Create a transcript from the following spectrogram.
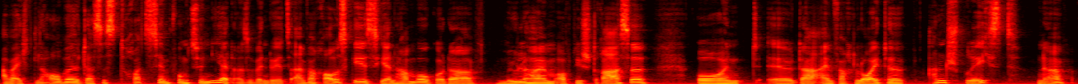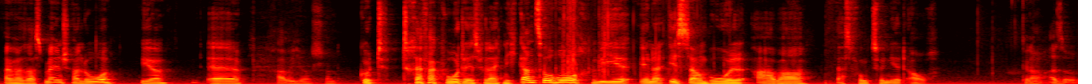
Aber ich glaube, dass es trotzdem funktioniert. Also wenn du jetzt einfach rausgehst hier in Hamburg oder Mülheim auf die Straße und äh, da einfach Leute ansprichst, ne? einfach sagst, Mensch, hallo, hier. Äh, Habe ich auch schon. Gut, Trefferquote ist vielleicht nicht ganz so hoch wie in Istanbul, aber das funktioniert auch. Genau, also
